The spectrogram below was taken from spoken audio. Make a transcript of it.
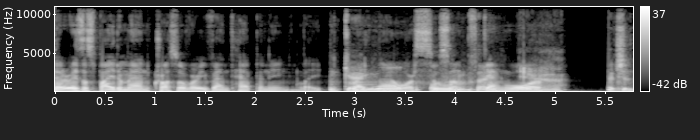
there is a Spider-Man crossover event happening, like Gang right now War or or soon. something. Gang War. Yeah. Which is.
